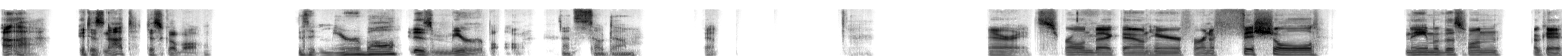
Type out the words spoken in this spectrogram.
Ah, it is not disco ball. Is it mirror ball? It is mirror ball. That's so dumb. Yeah. All right, scrolling back down here for an official name of this one. Okay.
